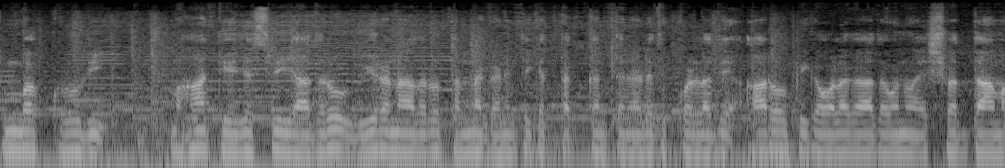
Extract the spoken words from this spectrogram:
ತುಂಬ ಕ್ರೂರಿ, ಮಹಾ ತೇಜಸ್ವಿಯಾದರೂ ವೀರನಾದರೂ ತನ್ನ ಗಣಿತಿಗೆ ತಕ್ಕಂತೆ ನಡೆದುಕೊಳ್ಳದೆ ಆರೋಪಿಗೆ ಒಳಗಾದವನು ಅಶ್ವತ್ಥಾಮ.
